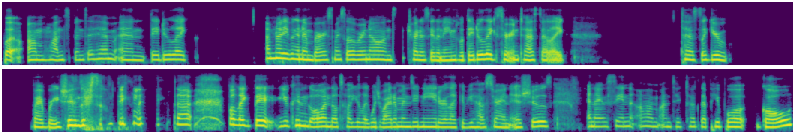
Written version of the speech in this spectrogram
but um Juan's been to him and they do like I'm not even gonna embarrass myself right now and try to say the names, but they do like certain tests that like test like your vibrations or something like that. But like they you can go and they'll tell you like which vitamins you need or like if you have certain issues. And I've seen um on TikTok that people go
